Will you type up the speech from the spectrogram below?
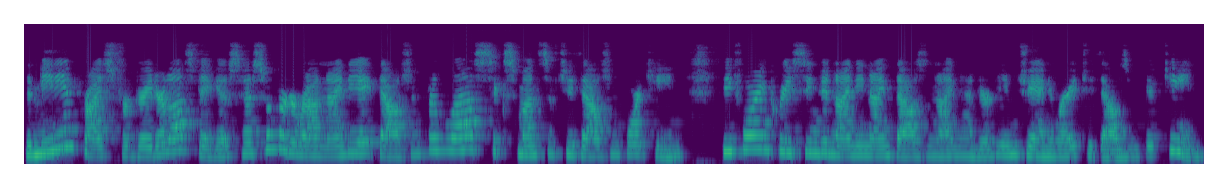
The median price for Greater Las Vegas has hovered around 98,000 for the last six months of 2014 before increasing to 99,900 in January 2015.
